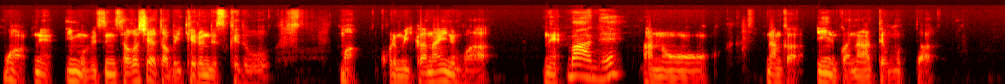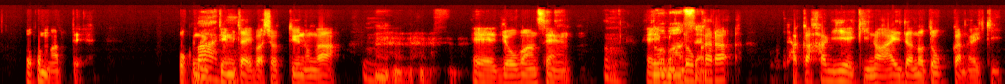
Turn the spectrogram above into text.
まあね、今別に探しは多分行けるんですけど、まあ、これも行かないのは、ね、まあね。あのーなんかいいのかなって思ったこともあって、僕の行ってみたい場所っていうのが、ううんうんんえー常磐線、うん。えー水戸から高萩駅の間のどっかの駅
